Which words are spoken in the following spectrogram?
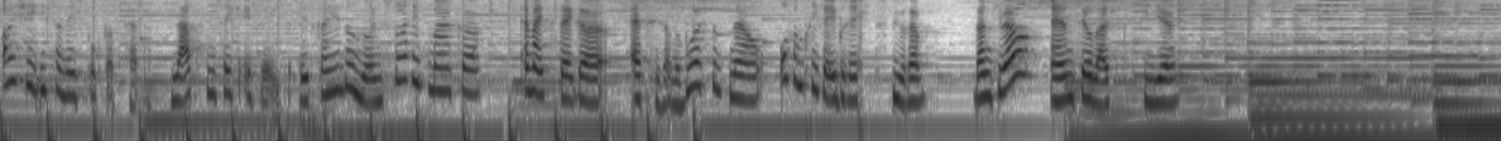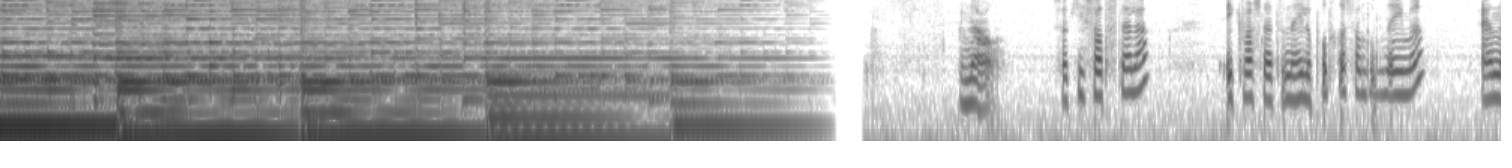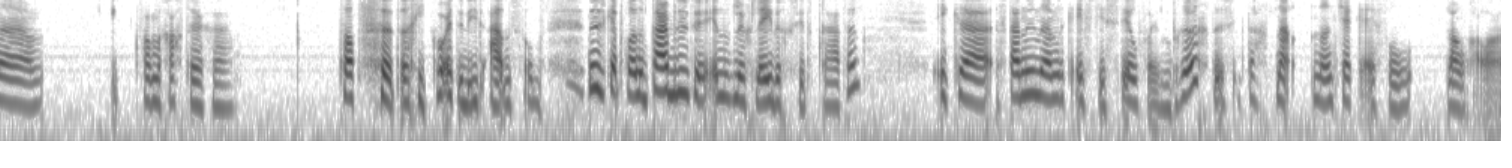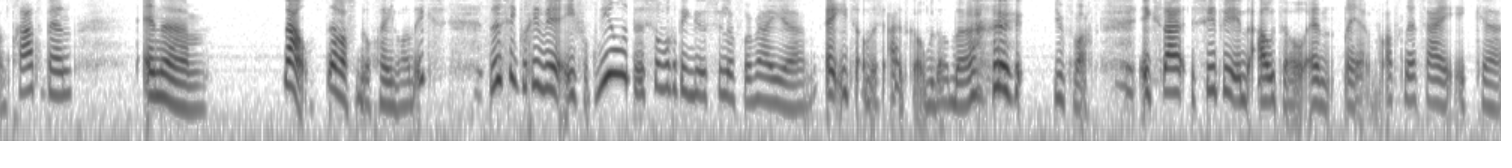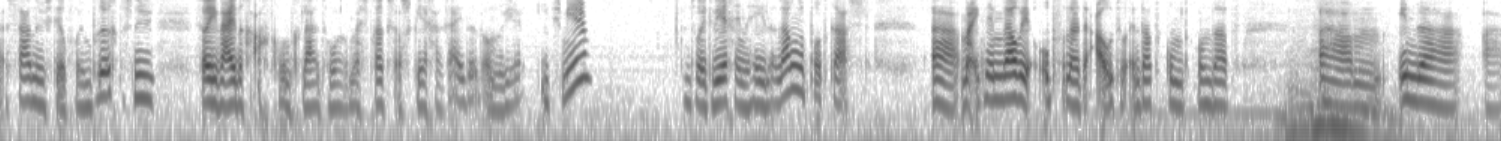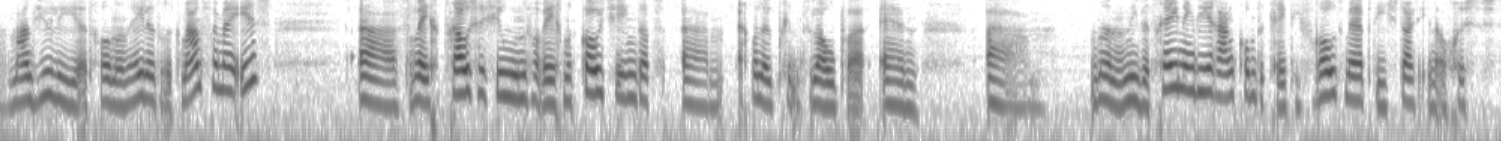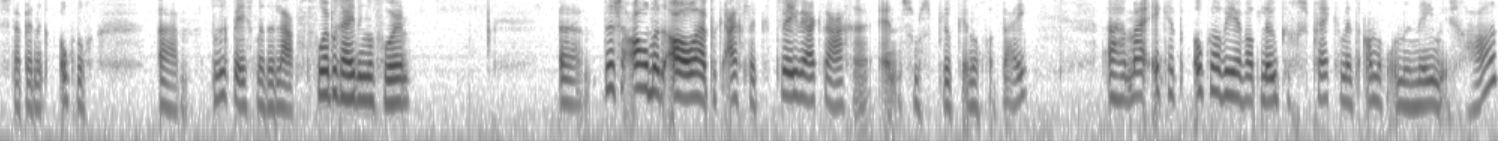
Als je iets aan deze podcast hebt, laat het me zeker even weten. Dit kan je doen door een story te maken en mij te taggen @suzanneboers.nl of een privébericht te sturen. Dankjewel en veel luisterplezier. Nou, zal ik je eens wat vertellen? Ik was net een hele podcast aan het opnemen. En uh, ik kwam erachter uh, dat de recorder niet aanstond. Dus ik heb gewoon een paar minuten in het luchtledige zitten praten. Ik uh, sta nu namelijk eventjes stil voor een brug. Dus ik dacht, nou, dan check even hoe lang ik al aan het praten ben. En ehm, nou, dat was nog helemaal niks. Dus ik begin weer even opnieuw. Dus sommige dingen zullen voor mij er iets anders uitkomen dan verwacht. Ik sta, zit weer in de auto. En nou ja, wat ik net zei, ik uh, sta nu stil voor een brug. Dus nu zal je weinig achtergrondgeluid horen. Maar straks als ik weer ga rijden, dan weer iets meer. Het wordt weer geen hele lange podcast. Uh, maar ik neem wel weer op vanuit de auto. En dat komt omdat um, in de uh, maand juli het gewoon een hele drukke maand voor mij is. Uh, vanwege trouwseizoen, vanwege mijn coaching, dat um, echt wel leuk begint te lopen. En mijn nieuwe training die eraan komt, de creatieve roadmap, die start in augustus. Dus daar ben ik ook nog um, druk bezig met de laatste voorbereidingen voor. Uh, dus al met al heb ik eigenlijk twee werkdagen en soms pluk er nog wat bij. Uh, maar ik heb ook wel weer wat leuke gesprekken met andere ondernemers gehad.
